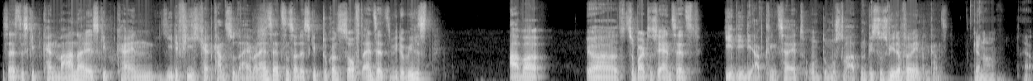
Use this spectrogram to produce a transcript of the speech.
Das heißt, es gibt kein Mana, es gibt kein, jede Fähigkeit kannst du nur einmal einsetzen, sondern es gibt, du kannst so oft einsetzen, wie du willst. Aber äh, sobald du sie einsetzt, gehen die in die Abklingzeit und du musst warten, bis du es wieder verwenden kannst. Genau, ja.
